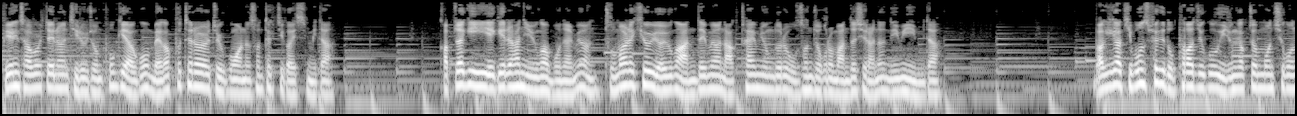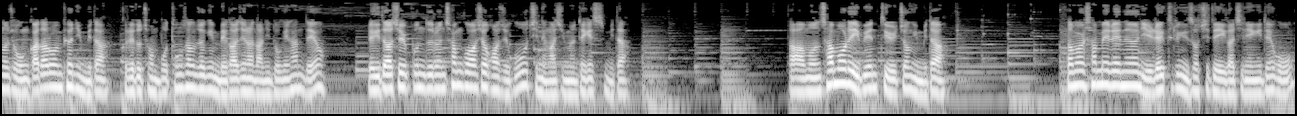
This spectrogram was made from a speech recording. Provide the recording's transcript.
비행 잡을 때는 딜을 좀 포기하고 메가 푸테라를 들고 가는 선택지가 있습니다. 갑자기 이 얘기를 한 이유가 뭐냐면 두 마리 키울 여유가 안 되면 악타임 용도를 우선적으로 만드시라는 의미입니다. 마기가 기본 스펙이 높아가지고 이중약점몬 치고는 조금 까다로운 편입니다. 그래도 전부 통상적인 메가지나 난이도긴 한데요. 레이드 하실 분들은 참고하셔가지고 진행하시면 되겠습니다. 다음은 3월의 이벤트 일정입니다. 3월 3일에는 일렉트릭 리서치 데이가 진행이 되고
